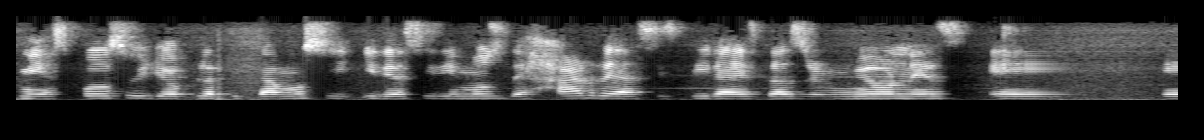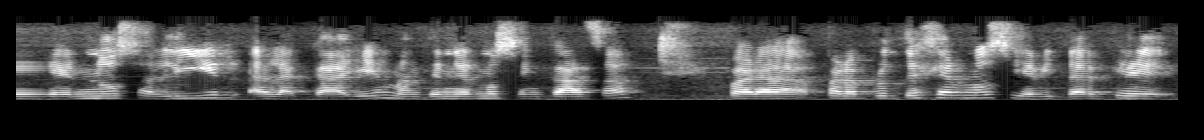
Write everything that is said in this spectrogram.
mi esposo y yo platicamos y, decidimos dejar de asistir a estas reuniones, eh, eh, no salir a la calle, mantenernos en casa para, para protegernos y evitar que,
